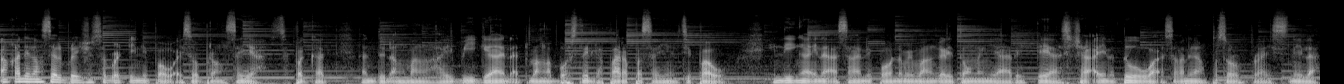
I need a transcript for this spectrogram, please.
Ang kanilang celebration sa birthday ni Pau ay sobrang saya sapagkat andun ang mga kaibigan at mga boss nila para pasahin si Pau. Hindi nga inaasahan ni Pau na may mga ganitong nangyari kaya siya ay natuwa sa kanilang pa-surprise nila.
